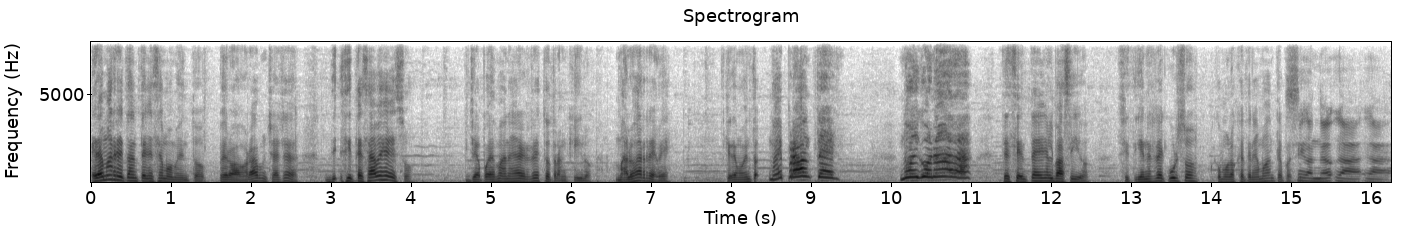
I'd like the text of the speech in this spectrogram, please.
era más retante en ese momento, pero ahora, muchachas, si te sabes eso, ya puedes manejar el resto tranquilo. Malo es al revés, que de momento, no hay prompter, no oigo nada, te sientes en el vacío. Si tienes recursos como los que teníamos antes, pues Sí, sí. la- la-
